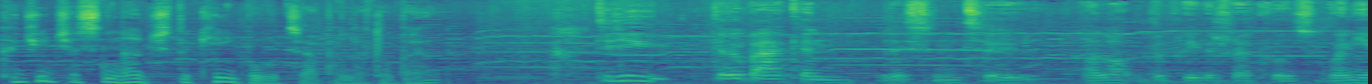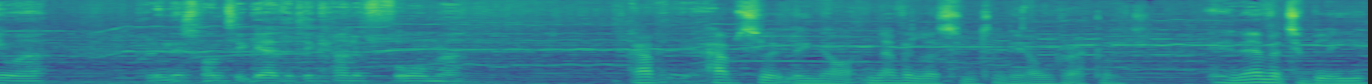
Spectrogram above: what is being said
could you just nudge the keyboards up a little bit? Did you go back and listen to a lot of the previous records when you were putting this one together to kind of form a. Ab- absolutely not. Never listened to the old records. Inevitably,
